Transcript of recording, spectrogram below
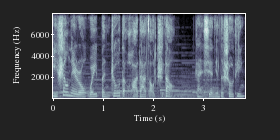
以上内容为本周的华大早知道，感谢您的收听。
